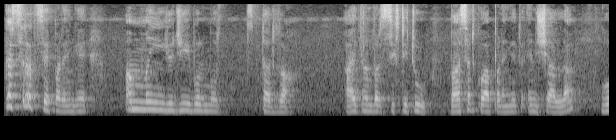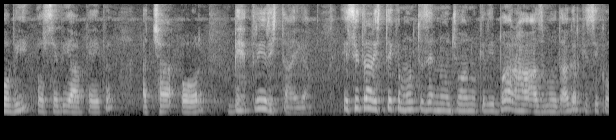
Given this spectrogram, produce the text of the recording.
کثرت سے پڑھیں گے۔ امن یجیب المسترہ آیت نمبر سکسٹی ٹو، باسٹھ کو آپ پڑھیں گے تو انشاءاللہ وہ بھی، اس سے بھی آپ کا ایک اچھا اور بہترین رشتہ آئے گا۔ اسی طرح رشتے کے منتظر نوجوانوں کے لیے بارہا آزمود اگر کسی کو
